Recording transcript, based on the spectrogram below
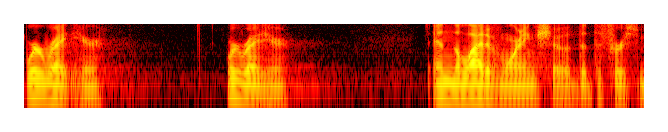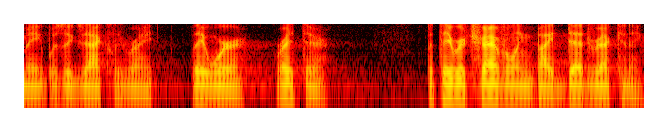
We're right here. We're right here. And the light of morning showed that the first mate was exactly right. They were right there. But they were traveling by dead reckoning.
